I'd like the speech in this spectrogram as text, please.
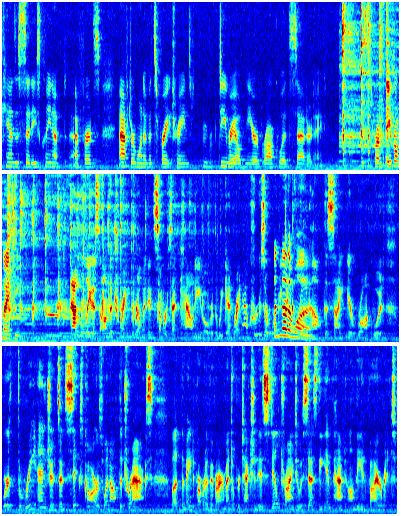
Kansas City's cleanup efforts after one of its freight trains derailed near Rockwood Saturday. This is from April 19th. Now to the latest on the train derailment in Somerset County over the weekend. Right now, crews are working Another to clean one. up the site near Rockwood, where three engines and six cars went off the tracks. But the Maine Department of Environmental Protection is still trying to assess the impact on the environment.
